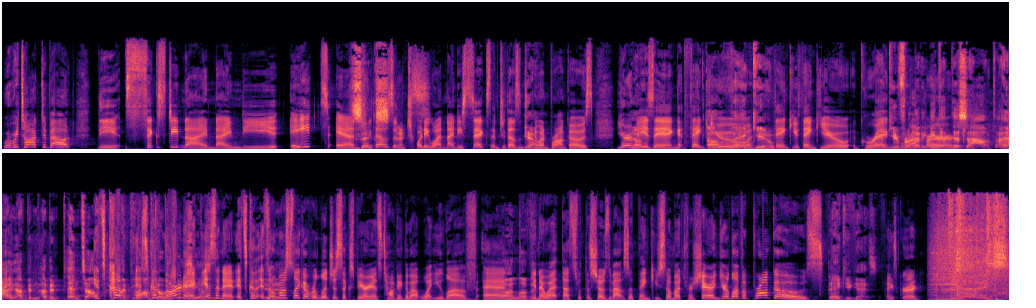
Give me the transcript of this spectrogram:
where we talked about the 69, 98 and Six. 2021, 96 and 2021 Broncos. You're Yep. amazing. Thank you. Oh, thank you. Thank you. Thank you. Greg. Thank you for letting me get this out. I, I, I've been I've been pent up. It's My ca- it's cathartic, enthusiasm. isn't it? It's ca- it's It almost is. like a religious experience talking about what you love. And Oh, I love it. you know what? That's what the show's about. So thank you so much for sharing your love of Broncos. Thank you, guys. Thanks, Greg. Fanaddicts.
